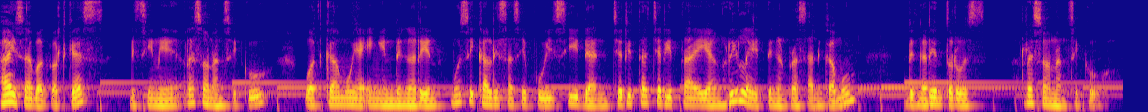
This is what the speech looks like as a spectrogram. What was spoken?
Hai sahabat podcast, di sini resonansiku buat kamu yang ingin dengerin musikalisasi puisi dan cerita-cerita yang relate dengan perasaan kamu, dengerin terus resonansiku.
